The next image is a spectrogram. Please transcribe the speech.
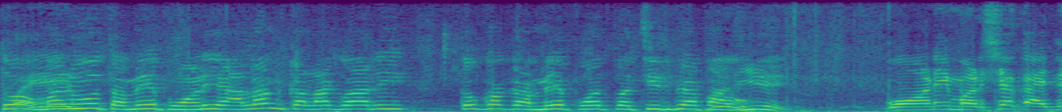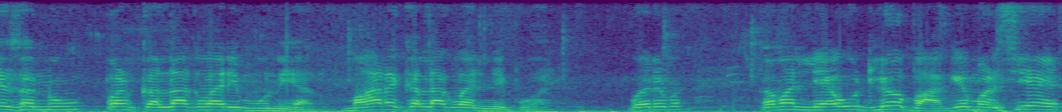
તો અમારે હું તમે પોણી આલો ને કલાક તો કોક અમે પોત પચીસ રૂપિયા પાડીએ. પોણી મળશે કાયદેસરનું પણ કલાકવારી હું નહીં આલું. મારે કલાકવારી નહીં પોહાય બરાબર? તમારે લેવું જ લ્યો ભાગે મળશે.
